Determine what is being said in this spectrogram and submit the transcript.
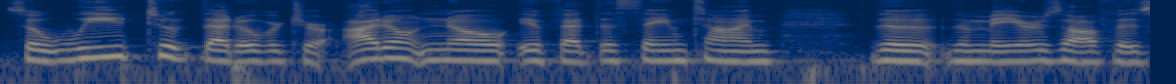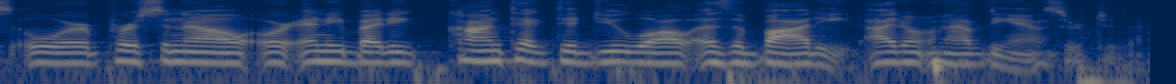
So we took that overture. I don't know if at the same time, the, the mayor's office or personnel or anybody contacted you all as a body. I don't have the answer to that.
